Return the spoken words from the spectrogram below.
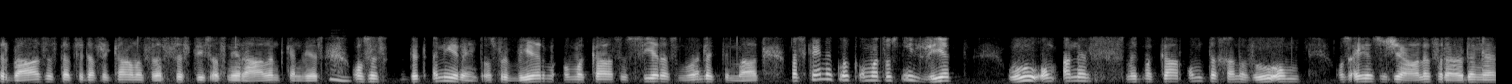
verbaas is dat Suid-Afrikaners rassisties of neerhalend kan wees. Hmm. Ons is dit inherent. Ons probeer om mekaar so seer as moontlik te maak. Waarskynlik ook omdat ons nie weet hoe om anders met mekaar om te gaan of hoe om ons eie sosiale verhoudinge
